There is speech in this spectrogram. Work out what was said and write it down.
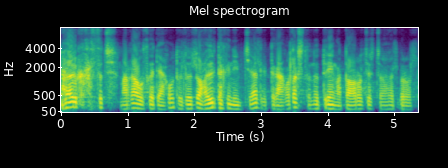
тойрог хасаж маргаа үсгээд яг хөө төлөөлөө хоёр дахин нэмчихяа л гэдэг агуулга шүү дээ. Өнөөдрийн одоо оруулж ирж байгаа хэлбэр бол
